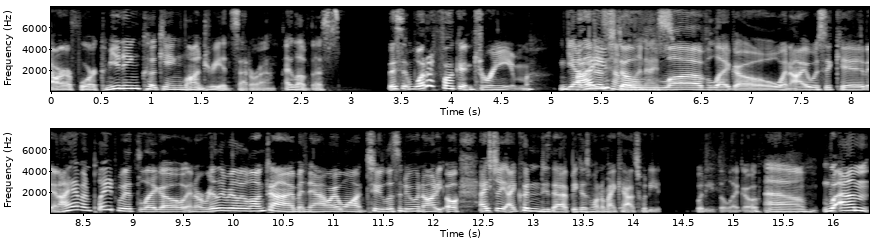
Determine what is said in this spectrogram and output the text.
are for commuting, cooking, laundry, etc. I love this. This what a fucking dream. Yeah, I used to really nice. love Lego when I was a kid, and I haven't played with Lego in a really, really long time. And now I want to listen to an audio. Oh, actually, I couldn't do that because one of my cats would eat would eat the Lego. Oh, um,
